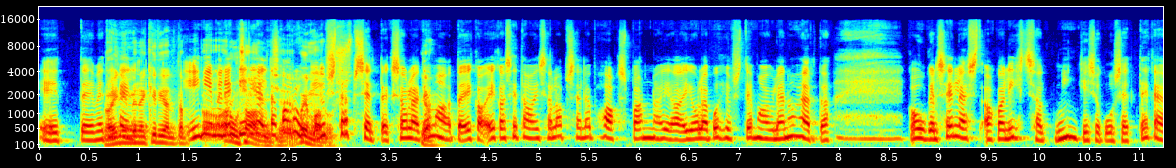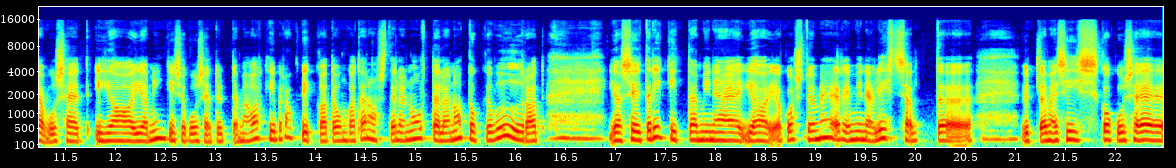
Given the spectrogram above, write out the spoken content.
et me no, inimene kirjeldab inimene kirjeldab aru, just täpselt, eks ole, tema, ega, ega seda ei saa lapsele pahaks panna ja ei ole põhjust tema üle naerda kaugel sellest, aga lihtsalt mingisugused tegevused ja, ja mingisugused, ütleme, argipraktikad on ka tänastele noortele natuke võõrad. ja see trikitamine ja, ja kostümeerimine lihtsalt ütleme siis kogu see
